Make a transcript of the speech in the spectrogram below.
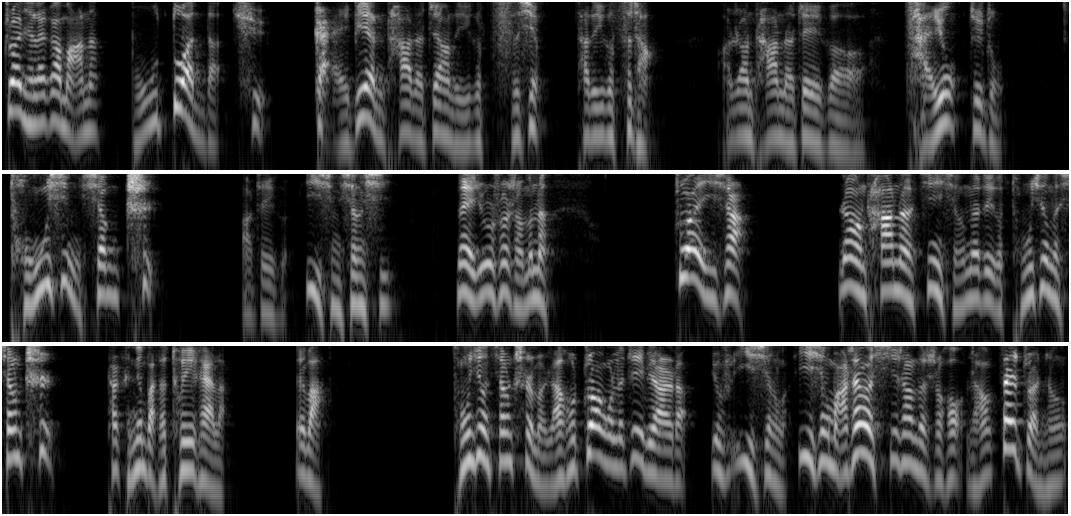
转起来干嘛呢？不断的去改变它的这样的一个磁性，它的一个磁场啊，让它呢这个采用这种同性相斥啊，这个异性相吸。那也就是说什么呢？转一下，让它呢进行的这个同性的相斥，它肯定把它推开了，对吧？同性相斥嘛，然后转过来这边的又是异性了，异性马上要吸上的时候，然后再转成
